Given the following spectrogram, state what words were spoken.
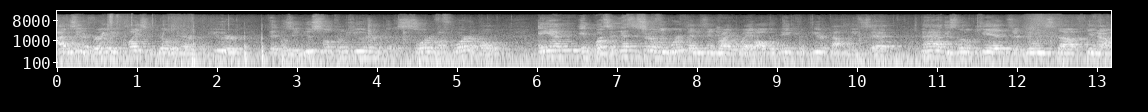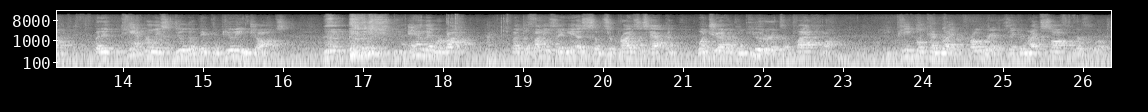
I was in a very good place to build a better computer that was a useful computer, that was sort of affordable, and it wasn't necessarily worth anything right away. All the big computer companies said, nah, these little kids, they're doing stuff, you know, but it can't really do the big computing jobs. and they were right. But the funny thing is, some surprises happen. Once you have a computer, it's a platform. People can write programs, they can write software for it.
